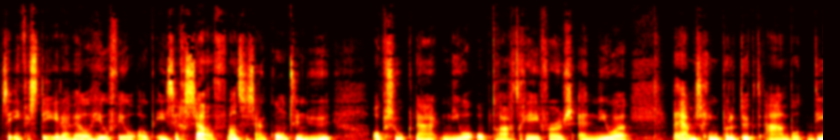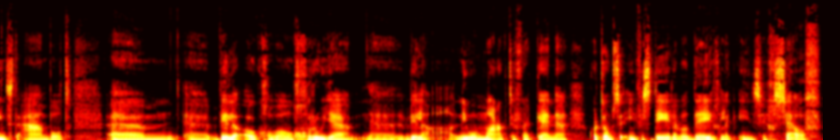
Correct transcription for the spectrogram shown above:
ze investeren wel heel veel ook in zichzelf. Want ze zijn continu op zoek naar nieuwe opdrachtgevers en nieuwe, nou ja, misschien productaanbod, dienstaanbod. Um, uh, willen ook gewoon groeien, uh, willen nieuwe markten verkennen. Kortom, ze investeren wel degelijk in zichzelf.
